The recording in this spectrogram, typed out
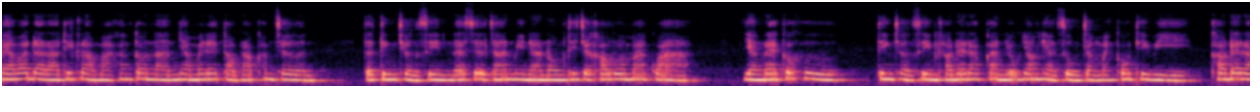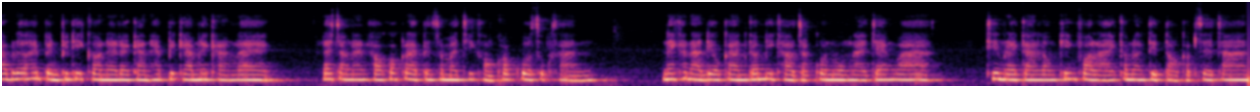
แม้ว่าดาราที่กล่าวมาข้างต้นนั้นยังไม่ได้ตอบรับคำเชิญ แต่ติงเฉิงซินและเซียวจ้านมีแนวโน้มที่จะเข้าร่วมมากกว่า อย่างแรกก็คือ ติงเฉิงซินเขาได้รับการยกย่องอย่างสูงจากแมงโก้ทีวีเขาได้รับเลือกให้เป็นพิธีกรในรายการแฮปปี้แคมป์ในครั้งแรก และจากนั้นเขาก็กลายเป็นสมาชิกของครอบครัวสุขสันต์ในขณะเดียวกันก็มีข่าวจากคนวงในแจ้งว่า ทีมรายการ Longing for Life กำลังติดต่อกับเซียจาน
